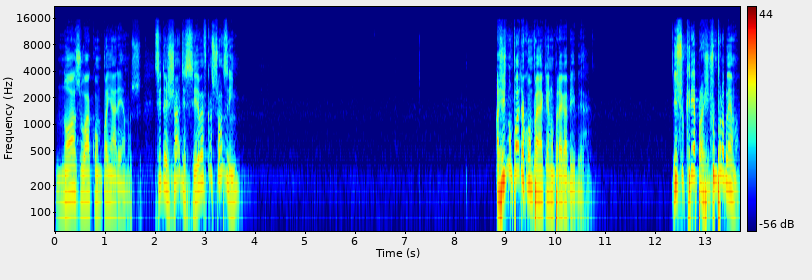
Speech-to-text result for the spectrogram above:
nós o acompanharemos. Se deixar de ser, ele vai ficar sozinho. A gente não pode acompanhar quem não prega a Bíblia. Isso cria para a gente um problema.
